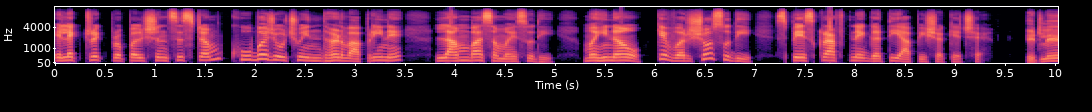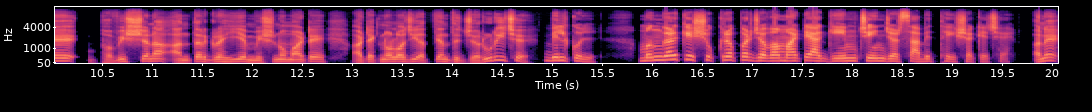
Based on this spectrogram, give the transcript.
ઇલેક્ટ્રિક પ્રોપલ્શન સિસ્ટમ ખૂબ જ ઓછું ઇંધણ વાપરીને લાંબા સમય સુધી મહિનાઓ કે વર્ષો સુધી સ્પેસક્રાફ્ટને ગતિ આપી શકે છે. એટલે ભવિષ્યના આંતરગ્રહીય મિશનો માટે આ ટેકનોલોજી અત્યંત જરૂરી છે? બિલકુલ. મંગળ કે શુક્ર પર જવા માટે આ ગેમ ચેન્જર સાબિત થઈ શકે છે. અને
